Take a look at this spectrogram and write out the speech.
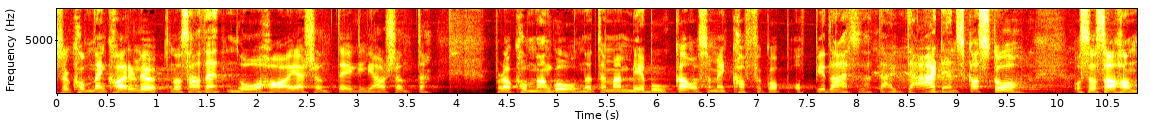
Så kom det en kar løpende og sa at 'nå har jeg skjønt det'. Jeg har skjønt det. For da kom han gående til meg med boka og så med en kaffekopp oppi der. Så det er jo der den skal stå. Og så sa han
